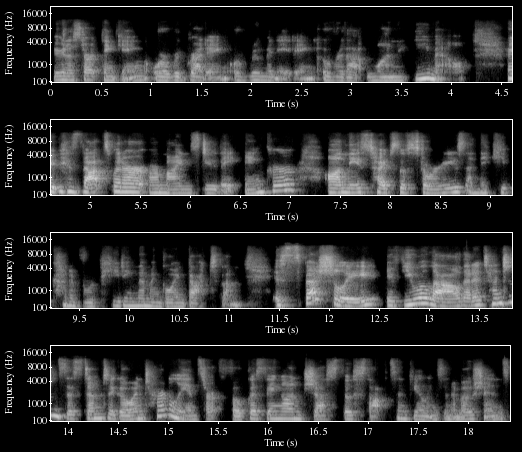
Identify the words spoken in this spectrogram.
you're going to start thinking or regretting or ruminating over that one email, right? Because that's what our, our minds do. They anchor on these types of stories and they keep kind of repeating them and going back to them, especially if you allow that attention system to go internally and start focusing on just those thoughts and feelings and emotions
